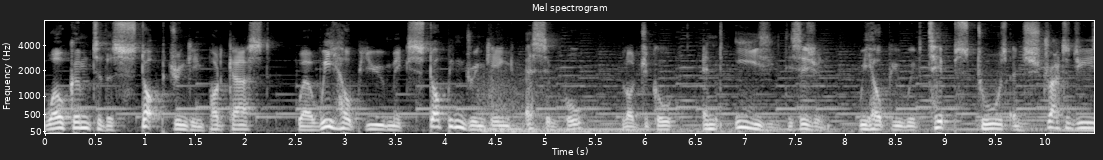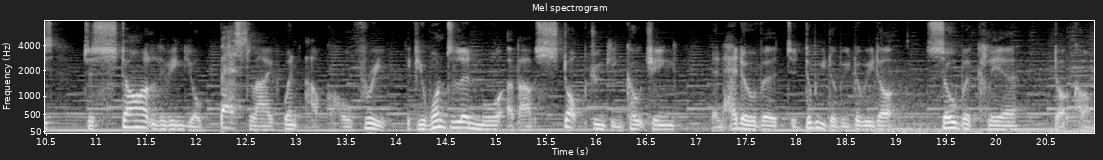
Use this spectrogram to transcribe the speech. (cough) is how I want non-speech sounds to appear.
Welcome to the Stop Drinking podcast, where we help you make stopping drinking a simple, logical, and easy decision. We help you with tips, tools, and strategies to start living your best life when alcohol free. If you want to learn more about stop drinking coaching, then head over to www.soberclear.com.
